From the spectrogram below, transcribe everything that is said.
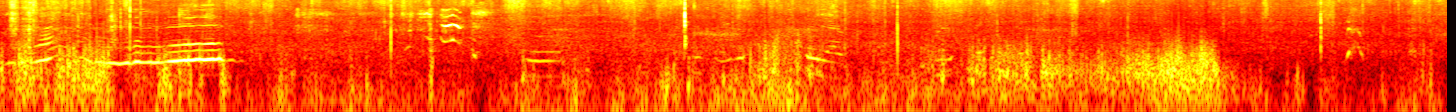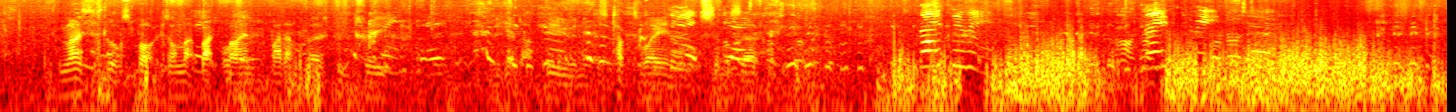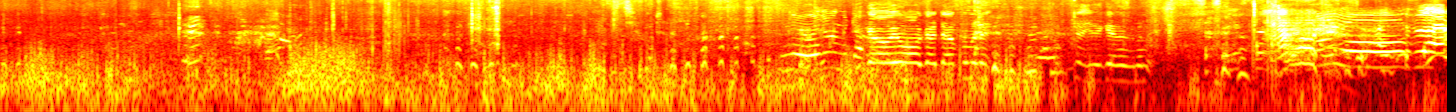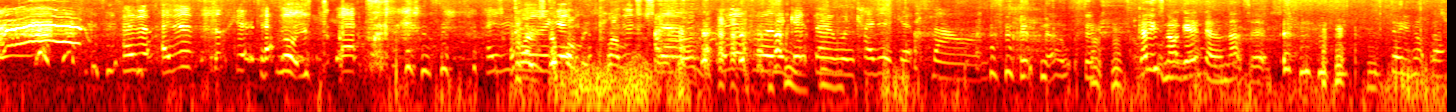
The nicest little spot is on that back line by that first big tree. You get that view and it's tucked away in a semicircle. Nice to meet you. Nice to meet you. To go. Go, I'll go down for a minute. Get you again in a minute. No, you closed up on me, clamped down. down. I just want to get down when Caddy gets down. no. Caddy's not getting down, that's it. Staying up there.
